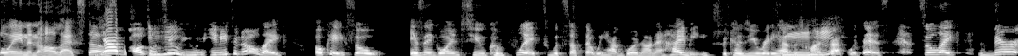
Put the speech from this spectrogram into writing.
going and all that stuff yeah but also mm-hmm. too you, you need to know like okay so is it going to conflict with stuff that we have going on at Hybe because you already have mm-hmm. this contract with this so like there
